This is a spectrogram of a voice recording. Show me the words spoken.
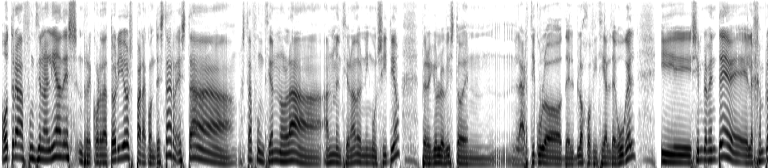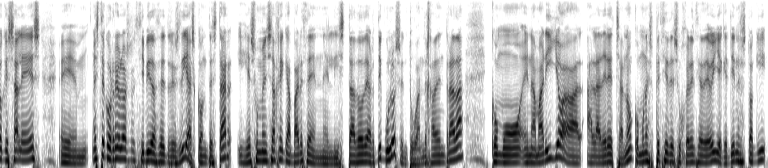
Otra funcionalidad es recordatorios para contestar. Esta, esta función no la han mencionado en ningún sitio, pero yo lo he visto en el artículo del blog oficial de Google. Y simplemente el ejemplo que sale es, em, este correo lo has recibido hace tres días, contestar, y es un mensaje que aparece en el listado de artículos, en tu bandeja de entrada, como en amarillo a, a la derecha, ¿no? Como una especie de sugerencia de, oye, que tienes esto aquí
